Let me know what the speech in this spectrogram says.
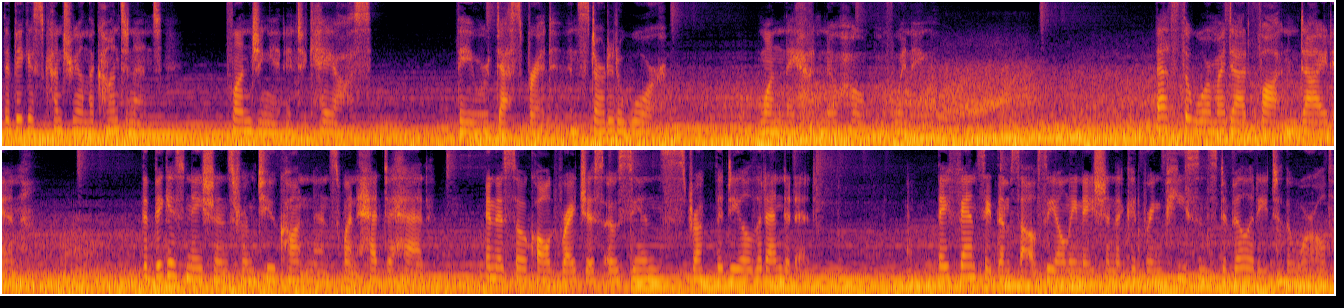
the biggest country on the continent, plunging it into chaos. They were desperate and started a war, one they had no hope of winning. That's the war my dad fought and died in. The biggest nations from two continents went head to head, and the so called righteous Oseans struck the deal that ended it. They fancied themselves the only nation that could bring peace and stability to the world.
